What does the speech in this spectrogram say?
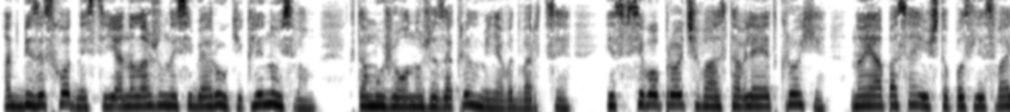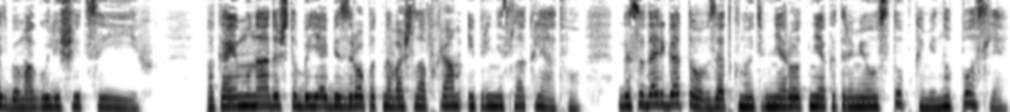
От безысходности я наложу на себя руки, клянусь вам. К тому же он уже закрыл меня во дворце. Из всего прочего оставляет крохи, но я опасаюсь, что после свадьбы могу лишиться и их. Пока ему надо, чтобы я безропотно вошла в храм и принесла клятву. Государь готов заткнуть мне рот некоторыми уступками, но после...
